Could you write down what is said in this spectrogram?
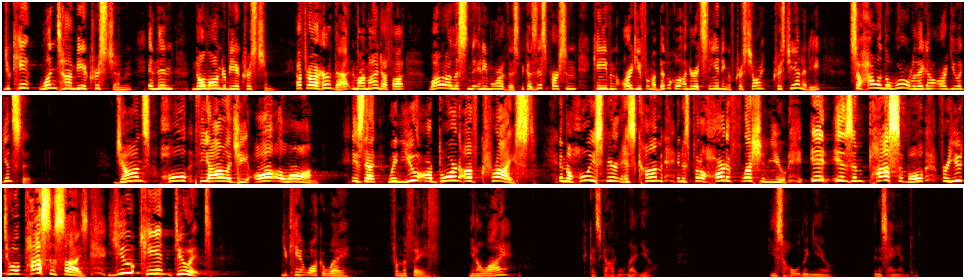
You can't one time be a Christian and then no longer be a Christian. After I heard that, in my mind, I thought, why would I listen to any more of this? Because this person can't even argue from a biblical understanding of Christianity. So, how in the world are they going to argue against it? John's whole theology all along is that when you are born of Christ and the Holy Spirit has come and has put a heart of flesh in you, it is impossible for you to apostatize. You can't do it. You can't walk away from the faith. You know why? Because God won't let you. He's holding you in His hand,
